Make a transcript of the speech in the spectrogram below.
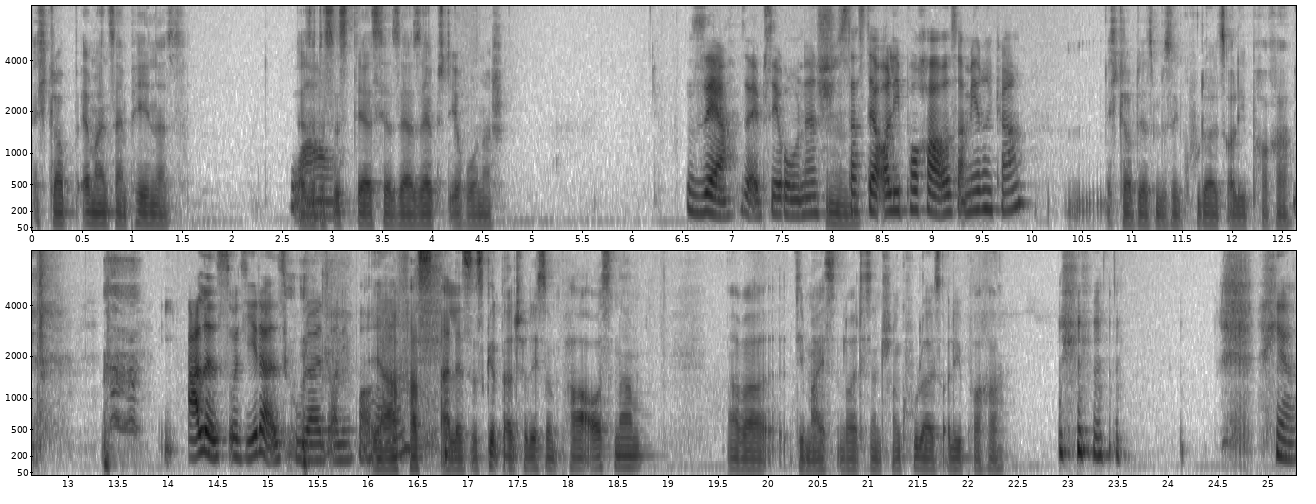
Ich glaube, er meint sein Penis. Also das Wow. ist, der ist ja sehr selbstironisch. Sehr selbstironisch. Hm. Ist das der Olli Pocher aus Amerika? Ich glaube, der ist ein bisschen cooler als Olli Pocher. Alles und jeder ist cooler als Olli Pocher. Ja, fast alles. Es gibt natürlich so ein paar Ausnahmen, aber die meisten Leute sind schon cooler als Olli Pocher. Ja.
